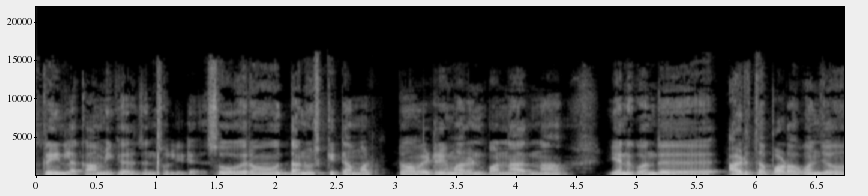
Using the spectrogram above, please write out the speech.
ஸ்க்ரீனில் காமிக்கிறதுன்னு சொல்லிட்டு. ஸோ வெறும் தனுஷ் கிட்ட மட்டும் வெற்றிமாறன் பண்ணார்னா எனக்கு வந்து அடுத்த படம் கொஞ்சம்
